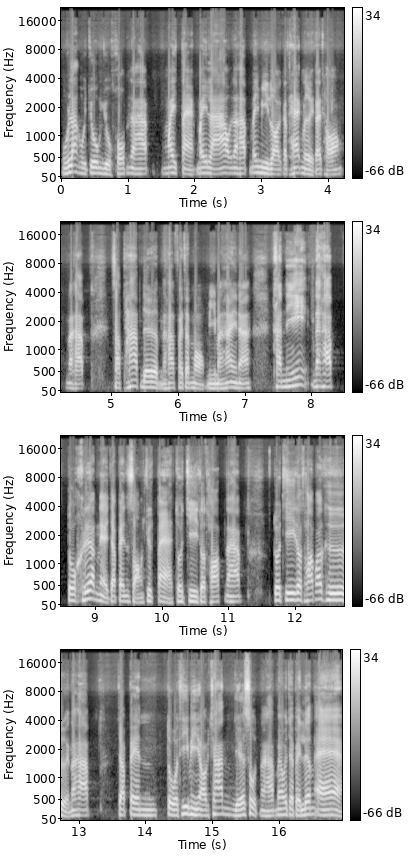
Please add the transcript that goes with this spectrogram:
หูล่างหูจูงอยู่ครบนะครับ ไม่แตกไม่ร้าวนะครับ ไม่มีรอยกระแทกเลยใต้ท้องนะครับ สภาพเดิมนะครับไฟจะหมอกมีมาให้นะคันนี้นะครับตัวเครื่องเนี่ยจะเป็น 2.8 ตัว G ตัวท็อปนะครับ ตัว G ตัวท็อปก็คือนะครับ จะเป็นตัวที่มีออปชันเยอะสุดนะครับ ไม่ว่าจะเป็นเรื่องแอร์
